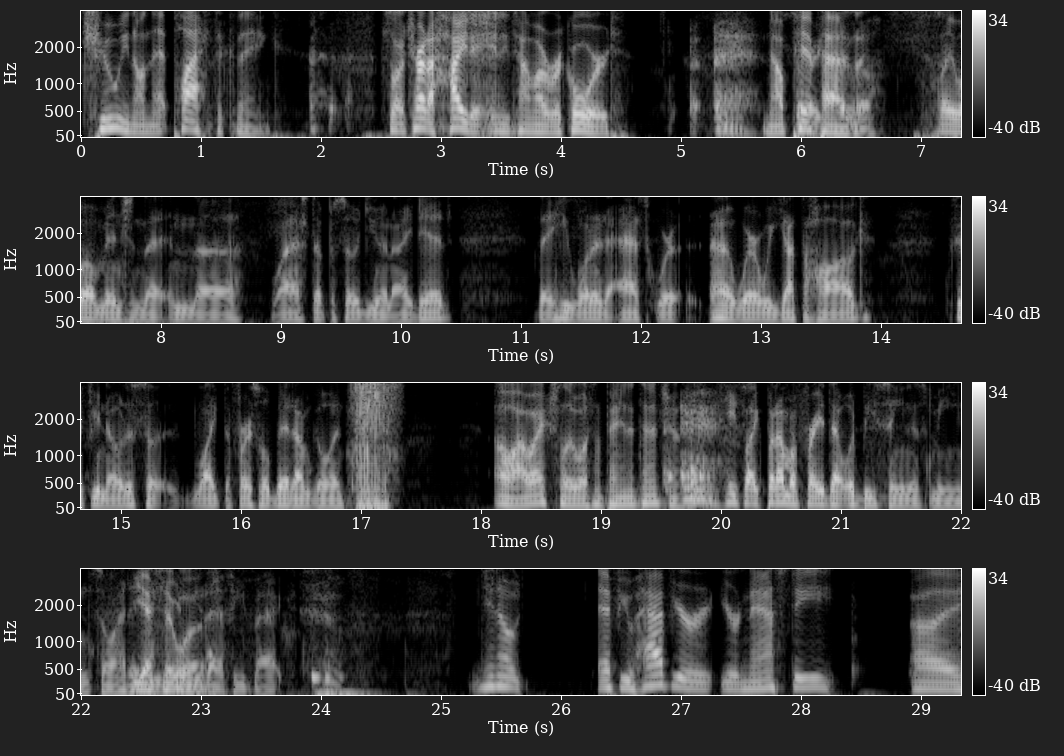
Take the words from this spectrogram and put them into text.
chewing on that plastic thing. So I try to hide it anytime I record. Now Sorry, Pip has it. Claywell. Claywell mentioned that in the last episode you and I did that he wanted to ask where uh, where we got the hog. Because if you notice, uh, like the first little bit, I'm going. Oh, I actually wasn't paying attention. He's like, but I'm afraid that would be seen as mean, so I didn't Yes, it give you would. that feedback. you know, if you have your your nasty uh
